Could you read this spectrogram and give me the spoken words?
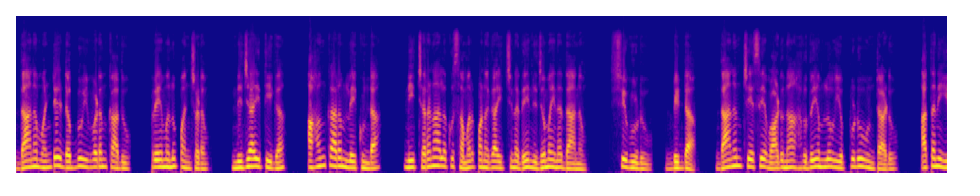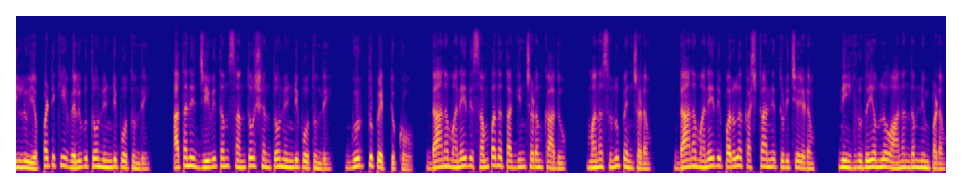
దానం అంటే డబ్బు ఇవ్వడం కాదు ప్రేమను పంచడం. నిజాయితీగా అహంకారం లేకుండా నీ చరణాలకు సమర్పణగా ఇచ్చినదే నిజమైన దానం. శివుడు బిడ్డ దానం చేసేవాడు నా హృదయంలో ఎప్పుడూ ఉంటాడు. అతని ఇల్లు ఎప్పటికీ వెలుగుతో నిండిపోతుంది. అతని జీవితం సంతోషంతో నిండిపోతుంది. గుర్తుపెట్టుకో దానమనేది సంపద తగ్గించడం కాదు మనసును పెంచడం. దానమనేది పరుల కష్టాన్ని తుడిచేయడం నీ హృదయంలో ఆనందం నింపడం.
